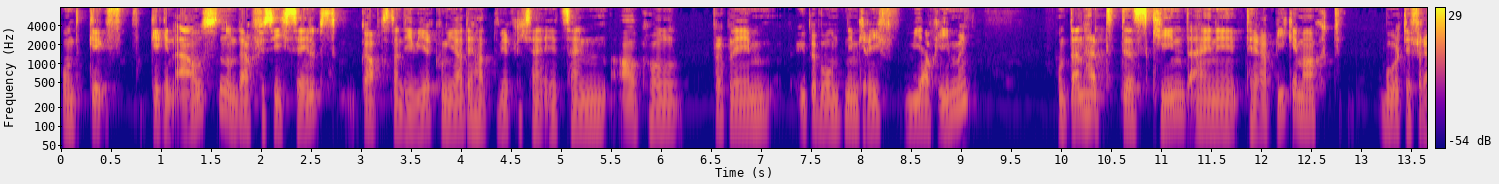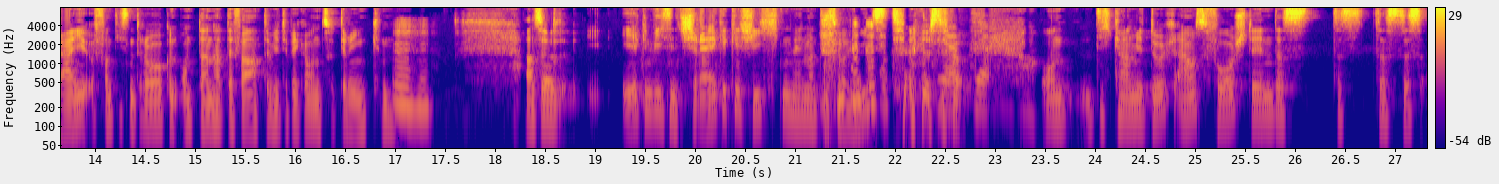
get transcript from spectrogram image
Und ge gegen außen und auch für sich selbst gab es dann die Wirkung, ja, der hat wirklich sein, jetzt sein Alkoholproblem überwunden im Griff, wie auch immer. Und dann hat das Kind eine Therapie gemacht, wurde frei von diesen Drogen und dann hat der Vater wieder begonnen zu trinken. Mhm. Also irgendwie sind schräge Geschichten, wenn man die so liest. so. Ja, ja. Und ich kann mir durchaus vorstellen, dass, dass, dass das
